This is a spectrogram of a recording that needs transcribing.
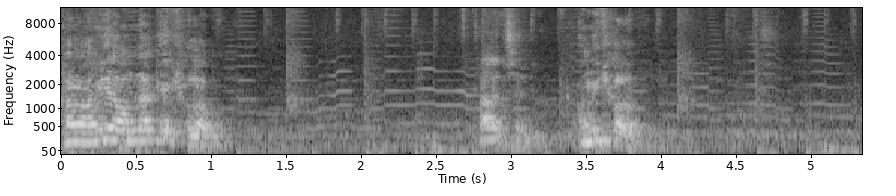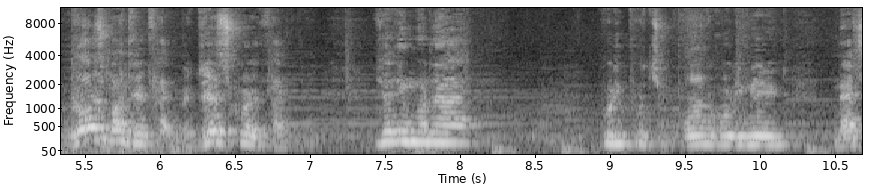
কারণ আমি খেলাবো। আচ্ছা আমি খেলাবো। রোজ মাঠে থাকবে, ড্রেস করে থাকবে। যদি মনে হয় কুড়ি পঁচিশ, পনেরো কুড়ি মিনিট ম্যাচ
